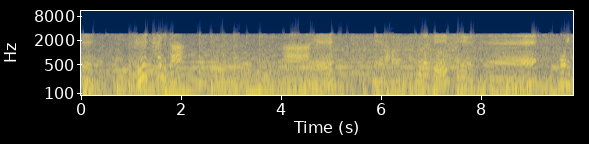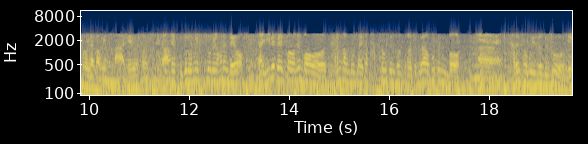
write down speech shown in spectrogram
네. 그 차이가 아 예. 네, 남아갑니다. 두 가지, 예. 네. 포니프로 올라가고 있는 마재훈 선수입니다. 이제 구드론을 시도를 하는데요. 자, 이 맵에서는 뭐 다른 방송사에서 박성준 선수라든가 혹은 뭐 아, 예. 다른 서구 유저들도 이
